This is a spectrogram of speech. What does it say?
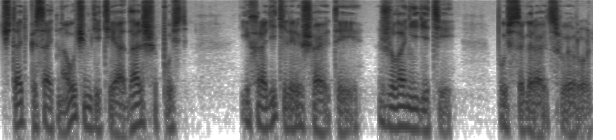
Читать, писать научим детей, а дальше пусть их родители решают и желания детей. Пусть сыграют свою роль.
